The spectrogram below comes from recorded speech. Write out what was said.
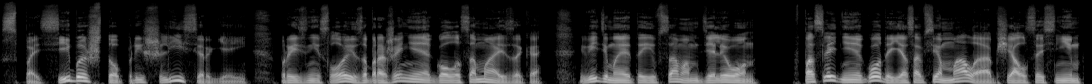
«Спасибо, что пришли, Сергей», — произнесло изображение голосом Айзека. Видимо, это и в самом деле он. В последние годы я совсем мало общался с ним,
